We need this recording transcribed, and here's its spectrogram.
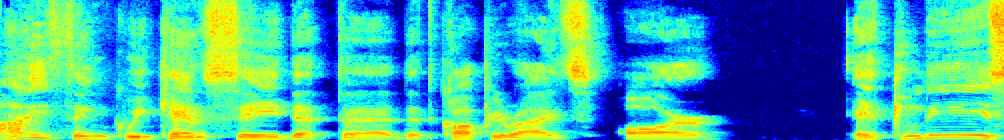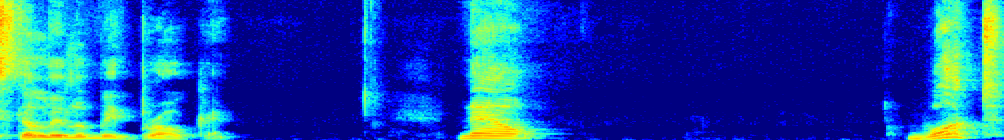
I think we can say that uh, that copyrights are at least a little bit broken. Now, what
